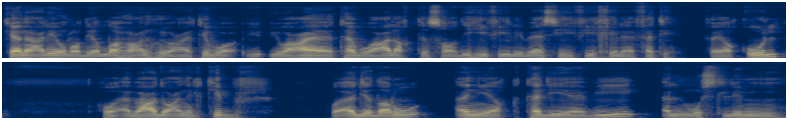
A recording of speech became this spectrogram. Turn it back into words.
كان علي رضي الله عنه يعاتب, يعاتب على اقتصاده في لباسه في خلافته فيقول هو أبعد عن الكبر وأجدر أن يقتدي بي المسلم.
